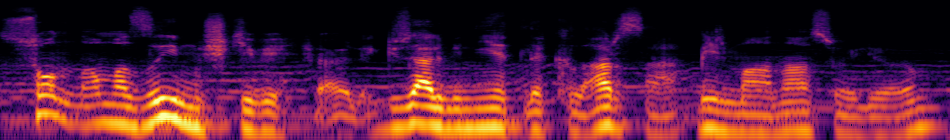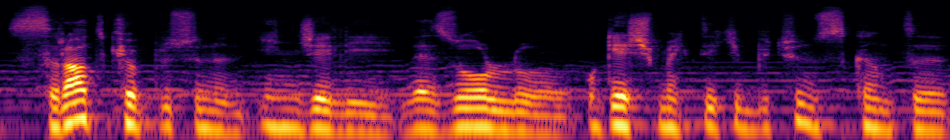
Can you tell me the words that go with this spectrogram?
son namazıymış gibi şöyle güzel bir niyetle kılarsa bir mana söylüyorum. Sırat köprüsünün inceliği ve zorluğu, o geçmekteki bütün sıkıntı,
